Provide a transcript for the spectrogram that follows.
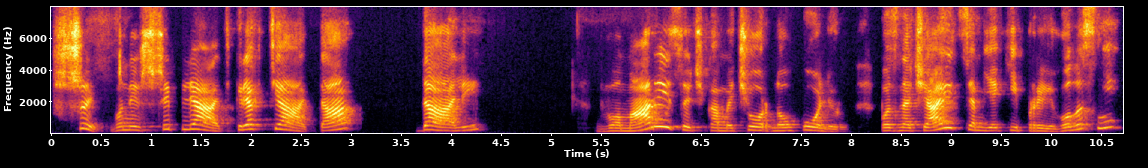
Ш. Вони шиплять, кряхтять, так? Далі. Двома рисочками чорного кольору позначаються м'які приголосні,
